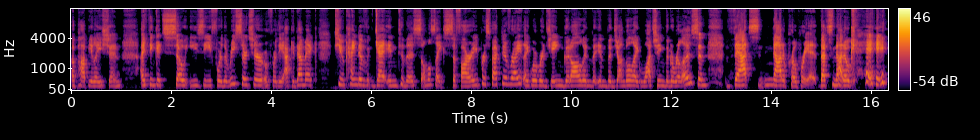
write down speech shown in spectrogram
a population, I think it's so easy for the researcher or for the academic to kind of get into this almost like safari perspective, right? Like where we're Jane Goodall in the in the jungle, like watching the gorillas, and that's not appropriate. That's not okay.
